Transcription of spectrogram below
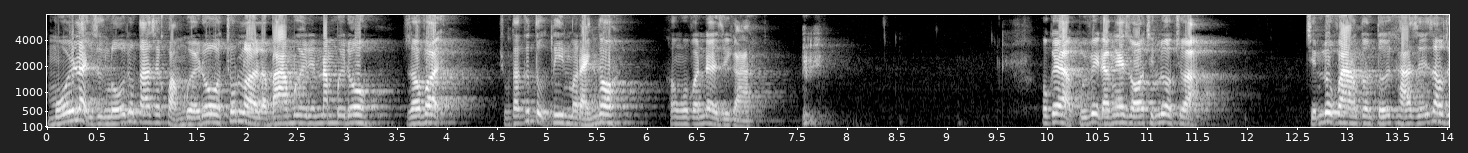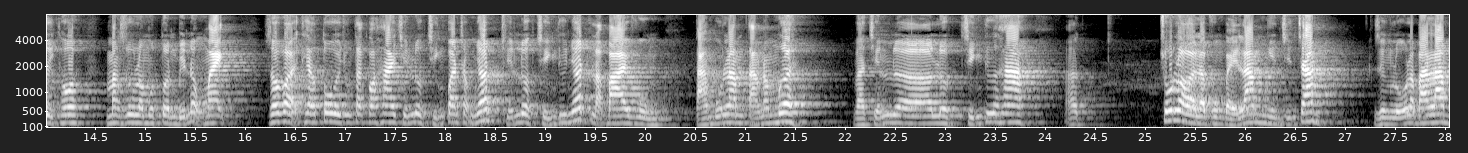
Mỗi lệnh dừng lỗ chúng ta sẽ khoảng 10 đô chốt lời là 30 đến 50 đô. Do vậy chúng ta cứ tự tin mà đánh thôi không có vấn đề gì cả. Ok ạ à, quý vị đã nghe rõ chiến lược chưa ạ? Chiến lược vàng tuần tới khá dễ giao dịch thôi mặc dù là một tuần biến động mạnh. Do vậy theo tôi chúng ta có hai chiến lược chính quan trọng nhất. Chiến lược chính thứ nhất là buy vùng 845 850 và chiến ờ, lược chính thứ hai à, chốt lời là vùng 75 1900 dừng lỗ là 35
